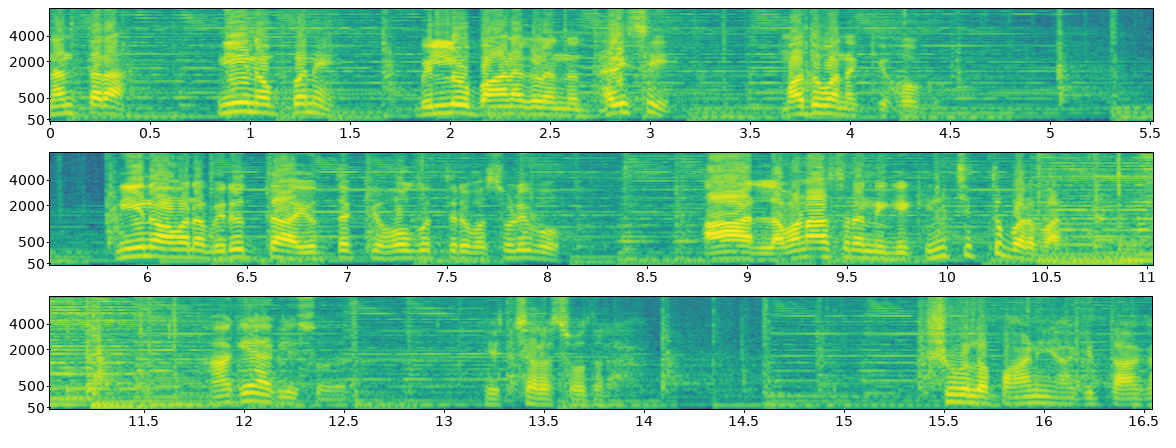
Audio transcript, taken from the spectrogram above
ನಂತರ ನೀನೊಬ್ಬನೇ ಬಿಲ್ಲು ಬಾಣಗಳನ್ನು ಧರಿಸಿ ಮಧುವನಕ್ಕೆ ಹೋಗು. ನೀನು ಅವನ ವಿರುದ್ಧ ಯುದ್ಧಕ್ಕೆ ಹೋಗುತ್ತಿರುವ ಸುಳಿವು ಆ ಲವಣಾಸುರನಿಗೆ ಕಿಂಚಿತ್ತೂ ಬರಬಾರದು. ಹಾಗೇ ಆಗಲಿ ಸೋದರ. ಎಚ್ಚರ ಸೋದರ. ಶೂಲಪಾಣಿಯಾಗಿದ್ದಾಗ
